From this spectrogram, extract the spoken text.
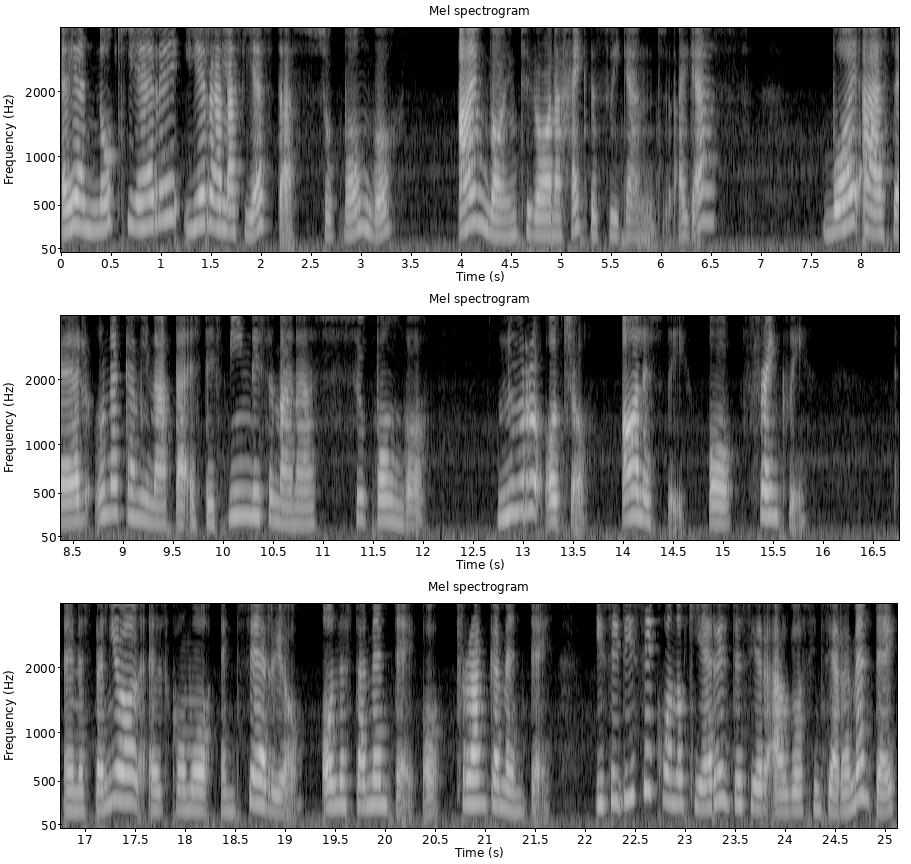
Ella no quiere ir a la fiesta, supongo. I'm going to go on a hike this weekend, I guess. Voy a hacer una caminata este fin de semana, supongo. Número 8. Honestly o frankly. En español es como en serio, honestamente o francamente. Y se dice cuando quieres decir algo sinceramente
